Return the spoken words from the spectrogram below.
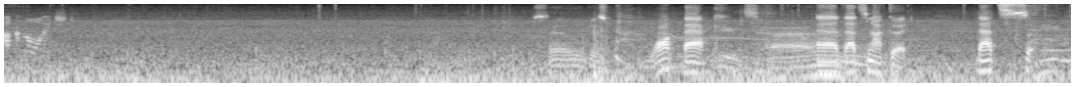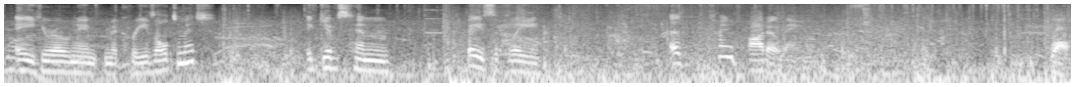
Acknowledged. So, just walk back. Uh, that's not good. That's a hero named McCree's ultimate. It gives him basically a kind of auto aim. Wall.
